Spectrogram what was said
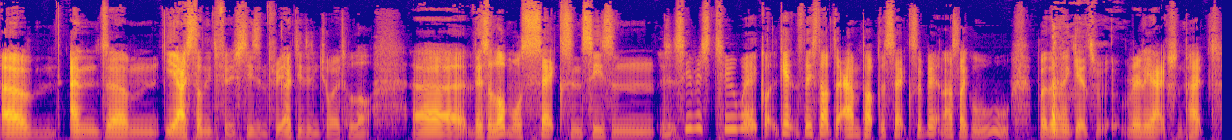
um, and um, yeah, I still need to finish season three. I did enjoy it a lot. Uh, there's a lot more sex in season. Is it series two where it got, gets they start to amp up the sex a bit, and I was like, ooh, but then it gets really action packed.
